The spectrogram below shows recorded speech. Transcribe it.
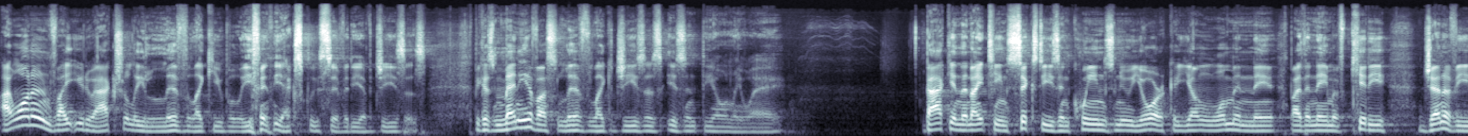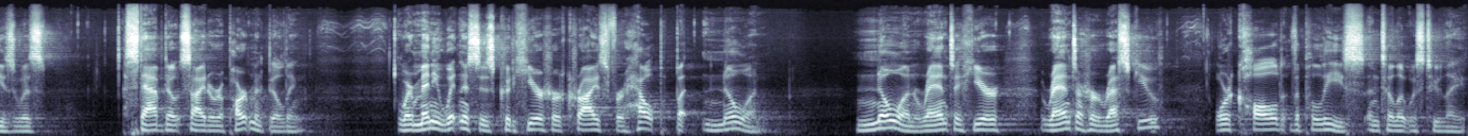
I want to invite you to actually live like you believe in the exclusivity of Jesus. Because many of us live like Jesus isn't the only way. Back in the 1960s in Queens, New York, a young woman named, by the name of Kitty Genovese was stabbed outside her apartment building where many witnesses could hear her cries for help, but no one, no one ran to hear, ran to her rescue or called the police until it was too late.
